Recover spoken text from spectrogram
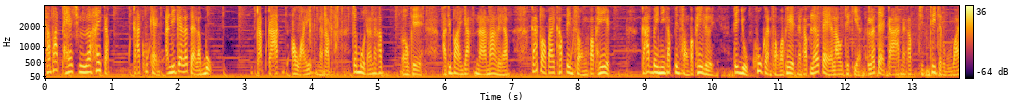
สามารถแพ้เชื้อให้กับการคู่แข่งอันนี้ก็แล้วแต่ระบุกับการ์ดเอาไว้นะครับจะหมดแล้วนะครับโอเค อธิบายยะนานมากเลยครับการ์ดต่อไปครับเป็น 2 ประเภท การ์ดใบนี้ครับเป็น 2 ประเภทเลย จะอยู่คู่กัน 2 ประเภทนะครับแล้วแต่เราจะเขียนแล้วแต่การ์ดนะครับที่จะระบุไว้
